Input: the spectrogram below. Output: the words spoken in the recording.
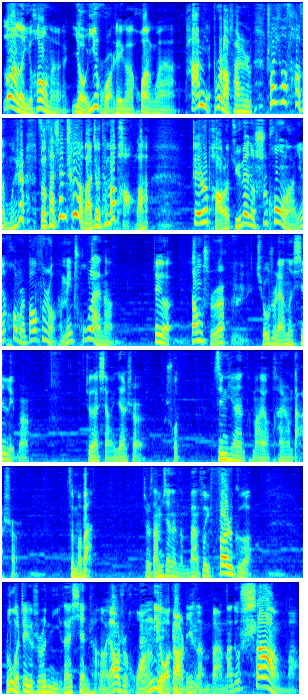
乱了以后呢，有一伙这个宦官啊，他们也不知道发生什么，说哟操，怎么回事？走，咱先撤吧，就他妈跑了。这时候跑了，局面就失控了，因为后面刀斧手还没出来呢。这个当时裘志良的心里边就在想一件事儿，说今天他妈要摊上大事儿，怎么办？就是咱们现在怎么办？所以帆儿哥，如果这个时候你在现场，我要是皇帝，我告诉你怎么办，那就上吧，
